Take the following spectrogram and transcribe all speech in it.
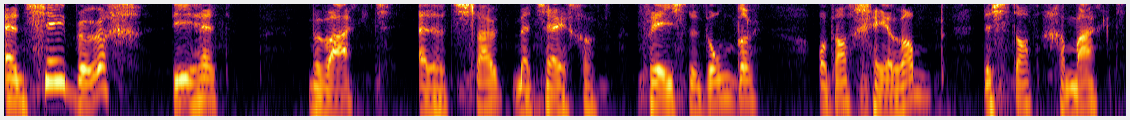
En Zeeburg, die het bewaakt... en het sluit met zijn gevreesde donder... op dat geen lamp de stad gemaakt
